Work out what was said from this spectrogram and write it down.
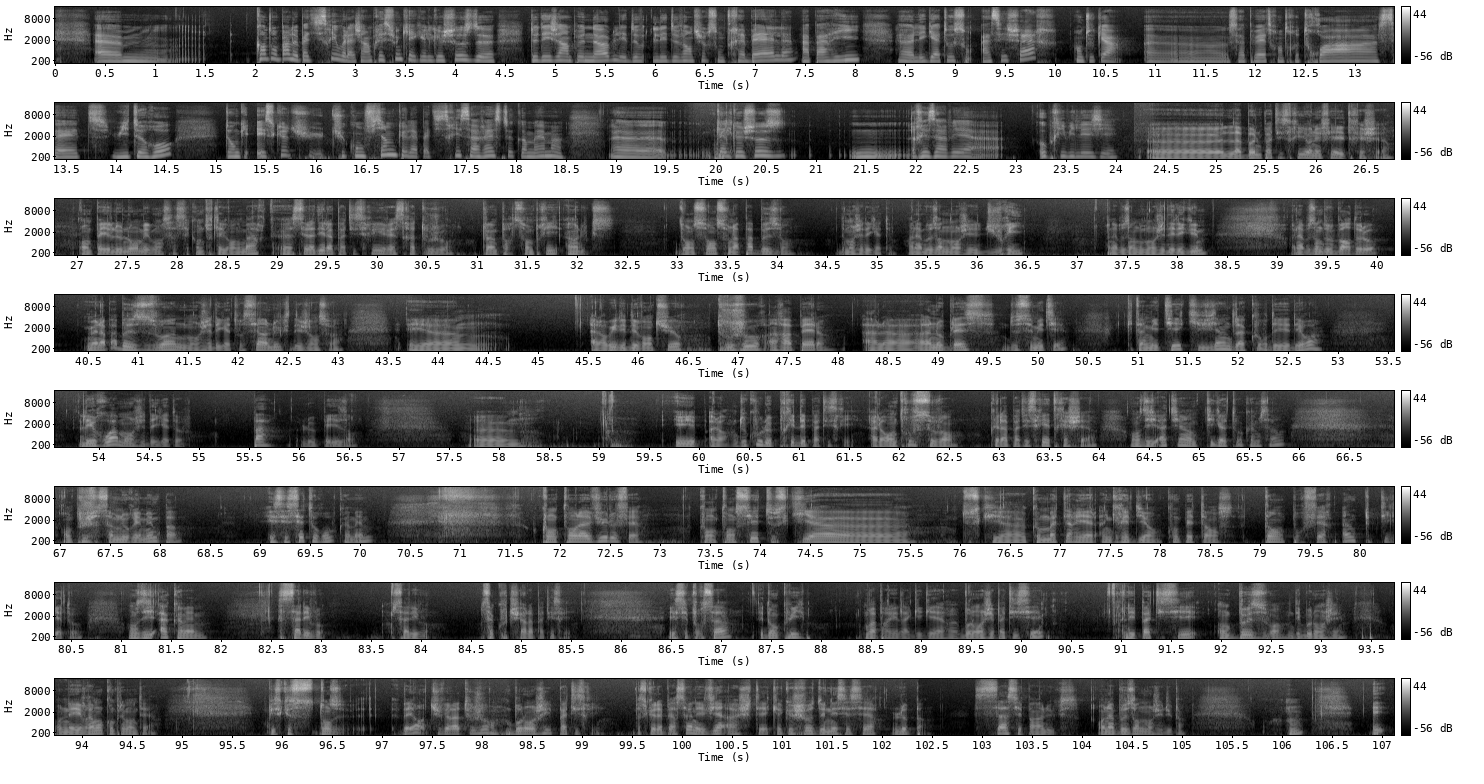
quand on parle de pâtisserie, voilà, j'ai l'impression qu'il y a quelque chose de, déjà un peu noble. Les, les, devantures sont très belles à Paris. Euh, les gâteaux sont assez chers. En tout cas, euh, ça peut être entre 3, 7, 8 euros. Donc, est-ce que tu, confirmes que la pâtisserie, ça reste quand même euh, quelque chose mm, réservé aux privilégiés? La bonne pâtisserie, en effet, elle est très chère. On paye le nom, mais bon, ça c'est comme toutes les grandes marques. cela dit, la pâtisserie il restera toujours peu importe son prix, un luxe. Dans le sens où on n'a pas besoin de manger des gâteaux. On a besoin de manger du riz, on a besoin de manger des légumes, on a besoin de boire de l'eau, mais on n'a pas besoin de manger des gâteaux. C'est un luxe déjà en soi. Et euh, alors oui, les devantures, toujours un rappel à la, noblesse de ce métier, qui est un métier qui vient de la cour des, rois. Les rois mangeaient des gâteaux, pas le paysan. Euh, et alors, du coup, le prix des pâtisseries. Alors, on trouve souvent que la pâtisserie est très chère. On se dit, ah tiens, un petit gâteau comme ça. En plus, ça ne me nourrit même pas. Et c'est 7 euros quand même. Quand on l'a vu le faire, quand on sait tout ce qu'il y a, euh, tout ce qu'il y a comme matériel, ingrédients, compétences, temps pour faire un tout petit gâteau, on se dit, ah quand même, ça les vaut. Ça les vaut. Ça coûte cher la pâtisserie. Et c'est pour ça, et donc oui, on va parler de la guéguerre boulanger-pâtissier. Les pâtissiers ont besoin des boulangers. On est vraiment complémentaires. Puisque d'ailleurs, tu verras toujours boulanger-pâtisserie. Parce que la personne vient acheter quelque chose de nécessaire, le pain. Ça, c'est pas un luxe. On a besoin de manger du pain. Hmm? Et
